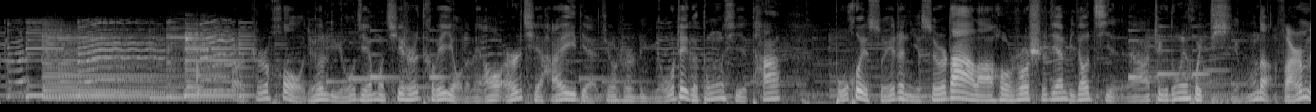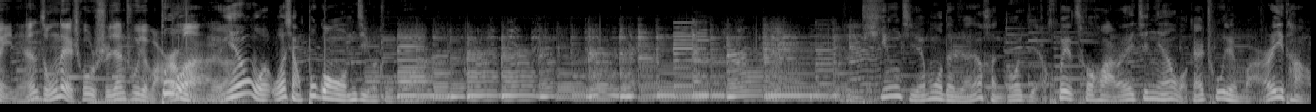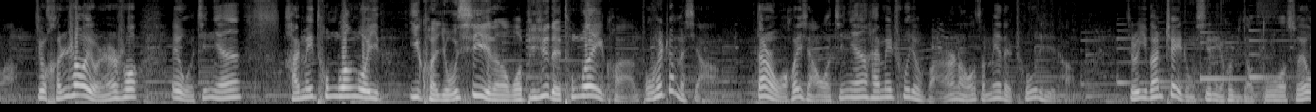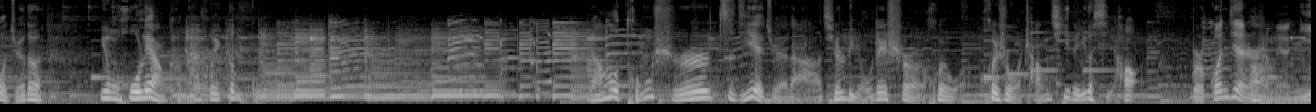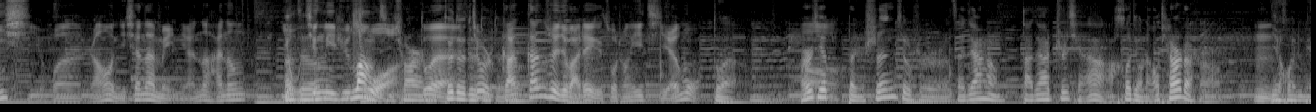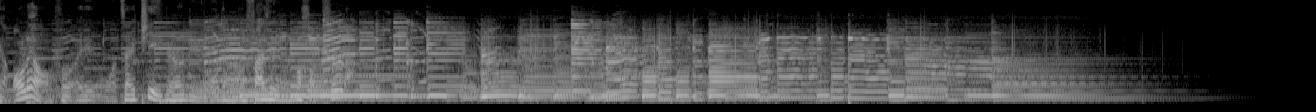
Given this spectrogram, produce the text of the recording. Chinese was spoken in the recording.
儿之后，我觉得旅游节目其实特别有的聊，而且还有一点就是旅游这个东西它。不会随着你岁数大了，或者说时间比较紧啊，这个东西会停的。反正每年总得抽出时间出去玩儿嘛，对因为我我想不光我们几个主播听节目的人很多也会策划了，哎，今年我该出去玩一趟了。就很少有人说，哎，我今年还没通关过一一款游戏呢，我必须得通关一款，不会这么想。但是我会想，我今年还没出去玩呢，我怎么也得出去一趟。就是一般这种心理会比较多，所以我觉得用户量可能会更广。然后同时自己也觉得啊，其实旅游这事儿会我会是我长期的一个喜好。不是，关键是什啊么呀？你喜欢，然后你现在每年呢还能有精力去浪做对对对对就是干干脆就把这个做成一节目，对，嗯。而且哦本身就是再加上大家之前啊喝酒聊天的时候，嗯。也会聊聊说，哎，我在这边旅游的时候发现有什么好吃的。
